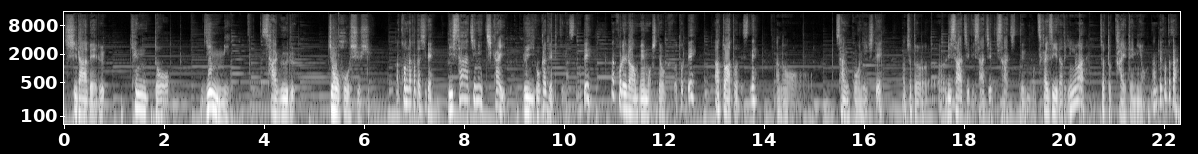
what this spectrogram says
調べる、検討、吟味、探る、情報収集。まあ、こんな形でリサーチに近い類語が出てきますので、まあ、これらをメモしておくことで、後々ですね、あのー、参考にして、ちょっとリサーチ、リサーチ、リサーチっていうのを使いすぎた時には、ちょっと変えてみようなんてことが、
